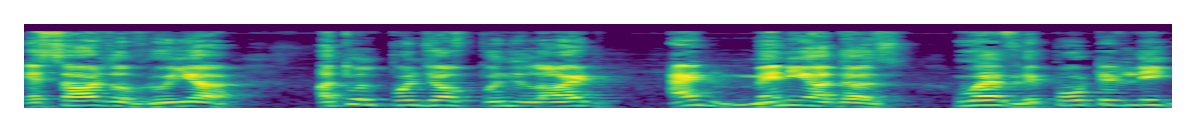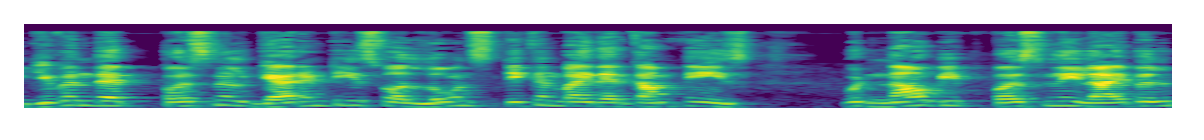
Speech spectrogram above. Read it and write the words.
Essar's of Ruia, Atul Punj of Punj Lloyd, and many others who have reportedly given their personal guarantees for loans taken by their companies would now be personally liable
